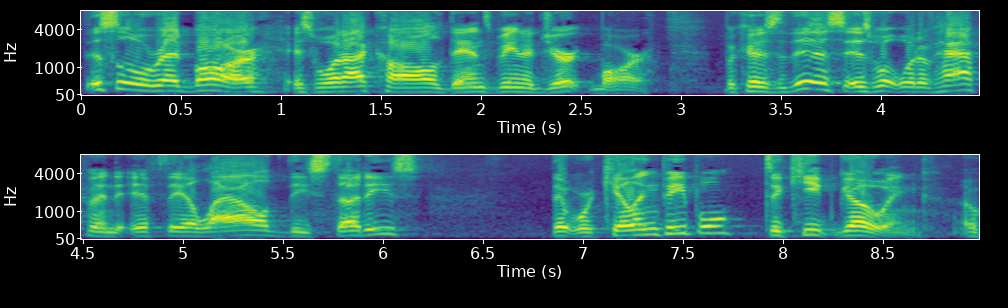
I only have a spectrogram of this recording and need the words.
This little red bar is what I call Dan's being a jerk bar because this is what would have happened if they allowed these studies that were killing people to keep going. Okay?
